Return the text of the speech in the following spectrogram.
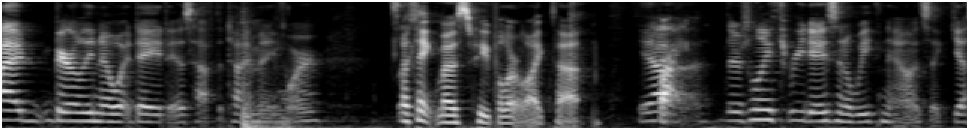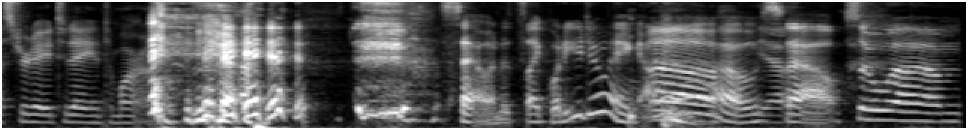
I barely know what day it is half the time anymore. I think most people are like that. Yeah. Right. There's only three days in a week now. It's like yesterday, today, and tomorrow. so and it's like what are you doing i don't Uh, know yeah. so so um,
